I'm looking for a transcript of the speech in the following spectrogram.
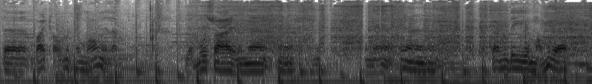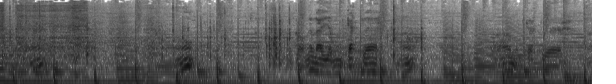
uh, khoái khẩu với cái món này lắm. Giờ mua xoài mình, uh, mình uh, canh đi mỏng ra. Ừ. Còn cái này giờ mình cắt ra. Đó. Đó, mình cắt ra. Đó,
